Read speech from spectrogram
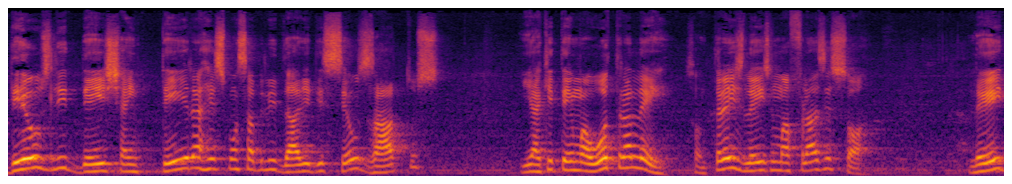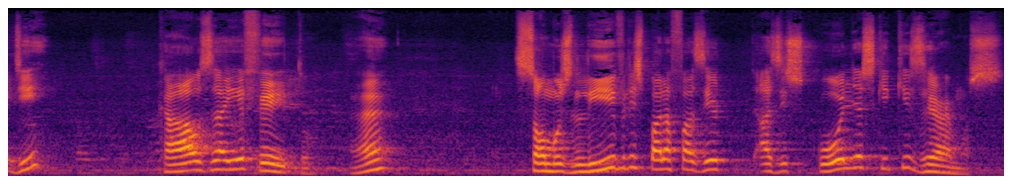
Deus lhe deixa a inteira responsabilidade de seus atos. E aqui tem uma outra lei. São três leis numa frase só. Lei de causa e efeito. Né? Somos livres para fazer as escolhas que quisermos,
